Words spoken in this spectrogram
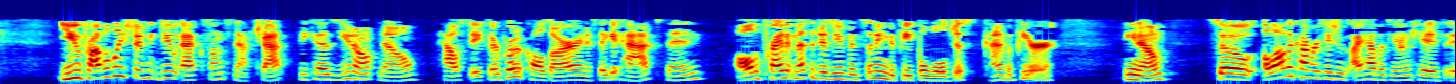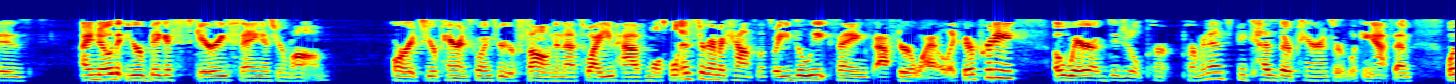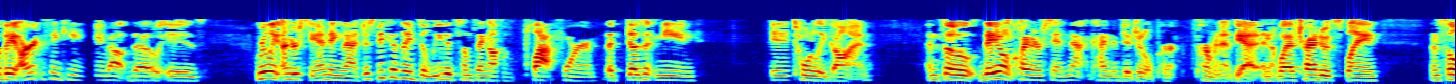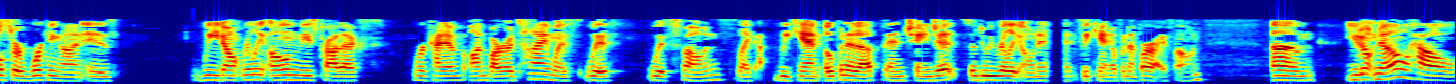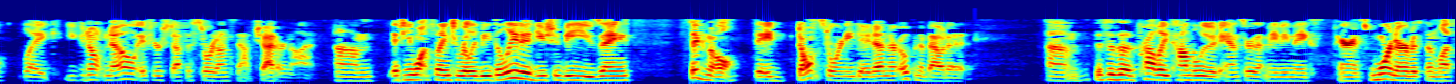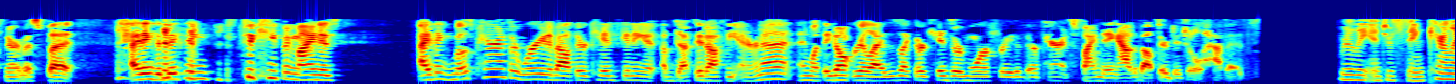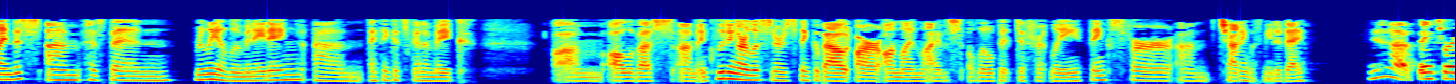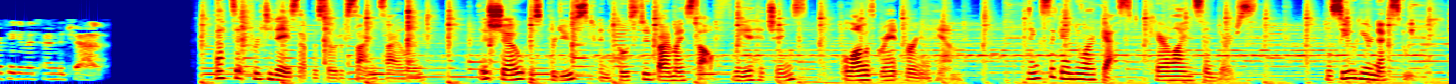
you probably shouldn't do X on Snapchat because you don't know how safe their protocols are, and if they get hacked, then all the private messages you've been sending to people will just kind of appear, you know. So a lot of the conversations I have with young kids is I know that your biggest scary thing is your mom or it's your parents going through your phone and that's why you have multiple Instagram accounts. That's why you delete things after a while. Like they're pretty aware of digital per- permanence because their parents are looking at them. What they aren't thinking about though is really understanding that just because they deleted something off of a platform, that doesn't mean it's totally gone. And so they don't quite understand that kind of digital per- permanence yet. And what I've tried to explain and still sort of working on is we don't really own these products. We're kind of on borrowed time with, with, with phones. Like we can't open it up and change it. So do we really own it if we can't open up our iPhone? Um, you don't know how, like, you don't know if your stuff is stored on Snapchat or not. Um, if you want something to really be deleted, you should be using Signal. They don't store any data and they're open about it. Um, this is a probably convoluted answer that maybe makes parents more nervous than less nervous, but I think the big thing to keep in mind is I think most parents are worried about their kids getting abducted off the internet and what they don't realize is like their kids are more afraid of their parents finding out about their digital habits. Really interesting. Caroline, this um, has been really illuminating. Um, I think it's going to make um, all of us, um, including our listeners, think about our online lives a little bit differently. Thanks for um, chatting with me today. Yeah, thanks for taking the time to chat. That's it for today's episode of Science Island. This show is produced and hosted by myself, Leah Hitchings, along with Grant Burningham. Thanks again to our guest, Caroline Sinders. We'll see you here next week.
